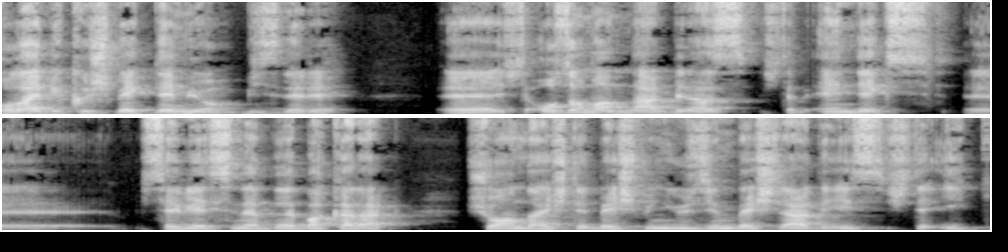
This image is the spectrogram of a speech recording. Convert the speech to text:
kolay bir kış beklemiyor bizleri. E, işte o zamanlar biraz işte endeks e, seviyesine de bakarak şu anda işte 5125'lerdeyiz. İşte ilk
